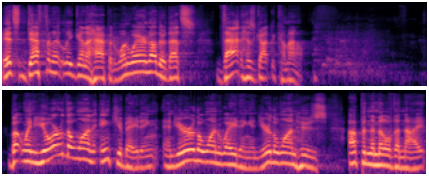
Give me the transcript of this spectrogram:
It's definitely going to happen. One way or another, that's, that has got to come out. But when you're the one incubating and you're the one waiting and you're the one who's up in the middle of the night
